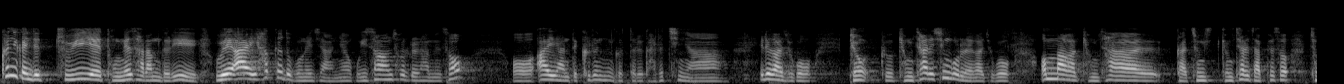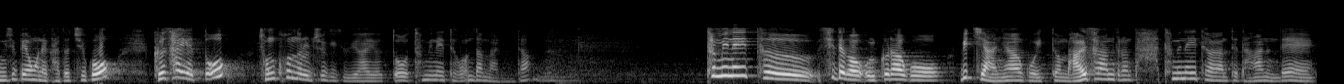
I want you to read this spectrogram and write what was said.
그러니까 이제 주위의 동네 사람들이 왜 아이 학교도 보내지 않냐고 이상한 소리를 하면서 어, 아이한테 그런 것들을 가르치냐 이래가지고 병, 그 경찰에 신고를 해가지고 엄마가 경찰 가 경찰에 잡혀서 정신병원에 가둬치고 그 사이에 또 존 코너를 죽이기 위하여 또 터미네이터가 온단 말입니다. 터미네이터 시대가 올 거라고 믿지 아니하고 있던 마을 사람들은 다 터미네이터한테 당하는데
